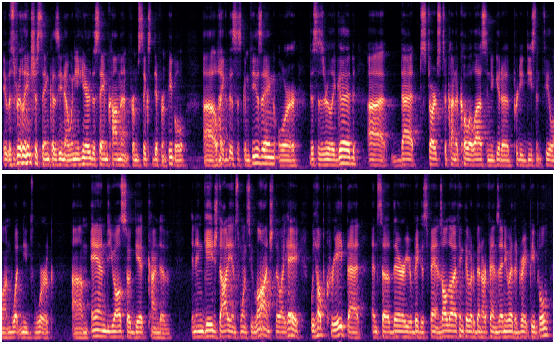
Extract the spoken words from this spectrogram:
it was really interesting because you know when you hear the same comment from six different people. Uh, like this is confusing or this is really good uh, that starts to kind of coalesce and you get a pretty decent feel on what needs work um, and you also get kind of an engaged audience once you launch. They're like, hey, we helped create that. And so they're your biggest fans. Although I think they would have been our fans anyway. They're great people.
